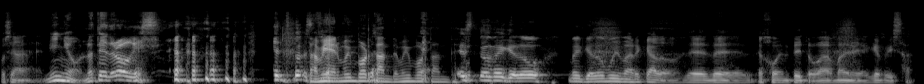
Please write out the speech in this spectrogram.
O sea, niño, no te drogues. También, muy importante, muy importante. Esto me quedó, me quedó muy marcado de, jovencito. madre mía, qué risa.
